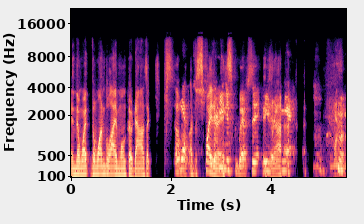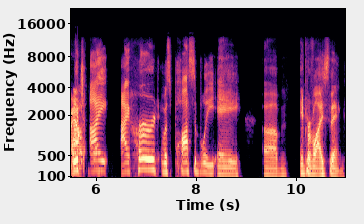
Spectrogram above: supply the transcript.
and then what the one blind won't go down. It's like, oh, Yeah. like a spider. He It's- just whips it. He's like, Yeah. yeah. Which. I I heard was possibly a um improvised thing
